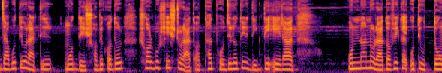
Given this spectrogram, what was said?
যাবতীয় রাতের মধ্যে সবে কদর সর্বশ্রেষ্ঠ রাত, অর্থাৎ ফজিলতের দিক দিয়ে এ রাত অন্যান্য রাত অপেক্ষায় অতি উত্তম।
